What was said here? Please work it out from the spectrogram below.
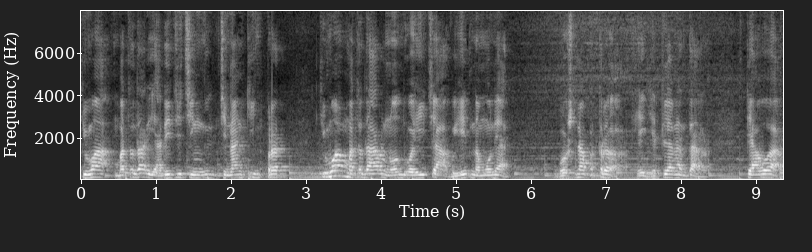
किंवा मतदार यादीची चिंग चिन्हांकित प्रत किंवा मतदार नोंदवहीच्या विहित नमुन्यात घोषणापत्र हे घेतल्यानंतर त्यावर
